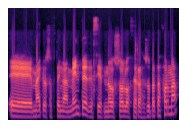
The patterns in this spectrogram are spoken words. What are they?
Microsoft tenga en mente, es decir, no solo cerrarse su plataforma.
